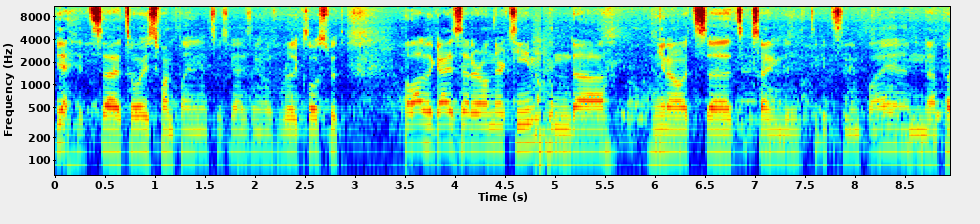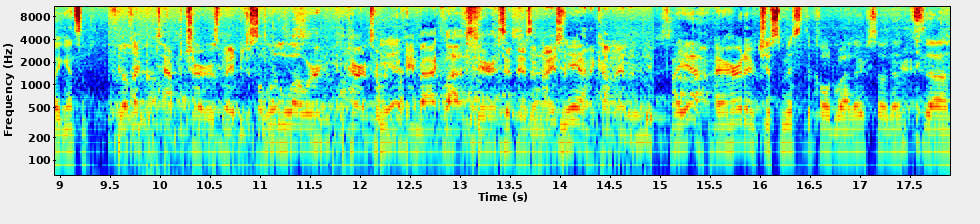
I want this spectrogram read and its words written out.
yeah, it's uh, it's always fun playing against those guys. You know, I was really close with a lot of the guys that are on their team, and uh, you know, it's uh, it's exciting to, to get to see them play and uh, play against them. Feels like the temperature is maybe just a little lower compared to when Yeah. you came back last year. So is a nicer Yeah. kind of come in. And, Uh, yeah, I heard I've just missed the cold weather, so that's uh,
